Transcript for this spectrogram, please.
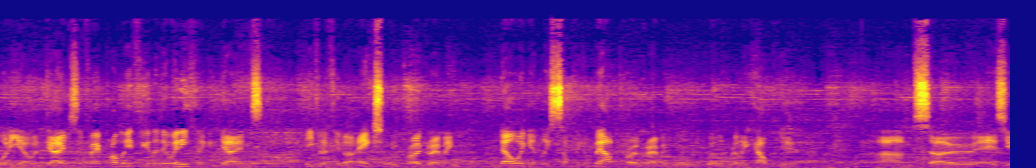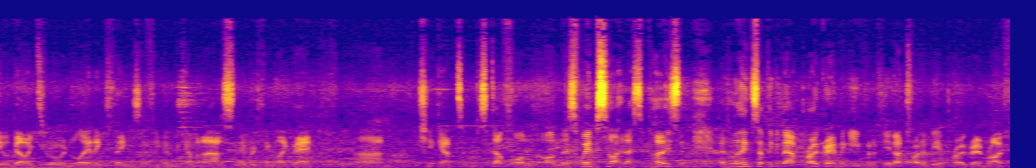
audio in games. In fact, probably if you're going to do anything in games, even if you're not actually programming, knowing at least something about programming will, will really help you. Um, so, as you're going through and learning things, if you're going to become an artist and everything like that, um, check out some stuff on, on this website, I suppose, and, and learn something about programming, even if you're not trying to be a programmer. I've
